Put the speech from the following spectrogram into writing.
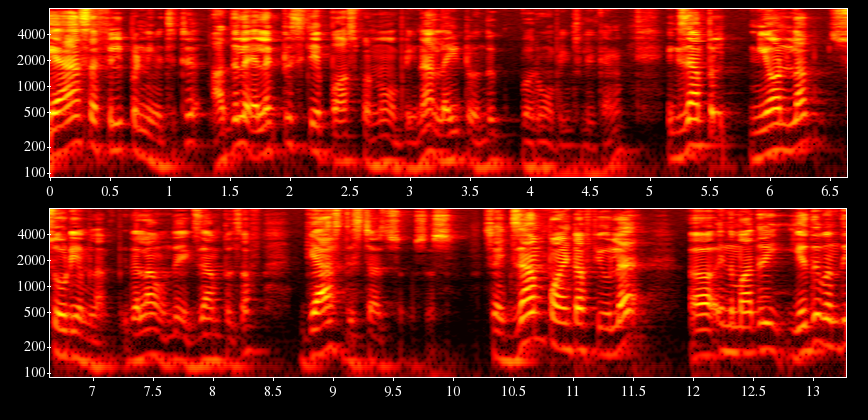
கேஸை ஃபில் பண்ணி வச்சுட்டு அதில் எலக்ட்ரிசிட்டியை பாஸ் பண்ணோம் அப்படின்னா லைட் வந்து வரும் அப்படின்னு சொல்லியிருக்காங்க. Example neon lamp sodium lamp இதெல்லாம் வந்து examples of gas discharge sources so exam point of வியூவில் இந்த மாதிரி எது வந்து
